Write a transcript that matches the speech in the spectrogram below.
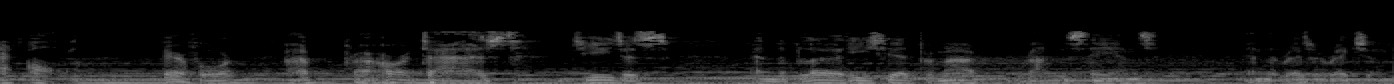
at all. Therefore, I prioritized Jesus and the blood he shed for my rotten sins and the resurrection.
